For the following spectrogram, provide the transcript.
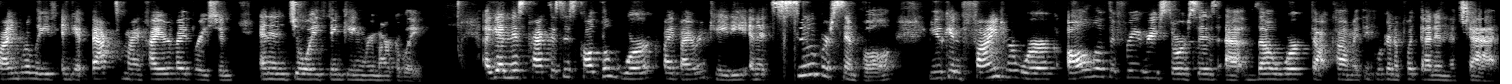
find relief and get back to my higher vibration and enjoy thinking remarkably Again, this practice is called The Work by Byron Katie, and it's super simple. You can find her work, all of the free resources at thework.com. I think we're going to put that in the chat.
